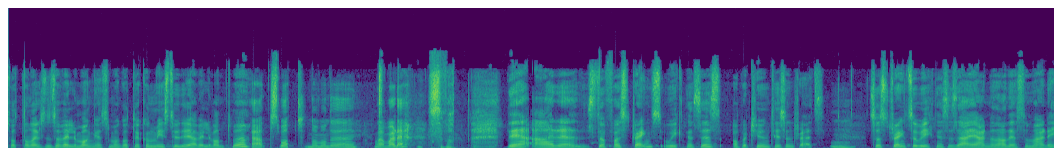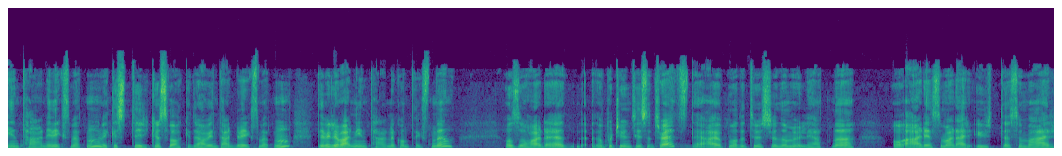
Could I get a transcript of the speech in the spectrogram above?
SWOT-analysen, som veldig mange som har gått økonomistudier er veldig vant med? Ja, SWOT, nå må du hva var det? SWOT. Det er, eh, står for Strengths, Weaknesses, Opportunities and Threats. Mm. Så strengths og weaknesses er gjerne da det som er det interne i virksomheten. Hvilke styrker og svakheter har vi internt i virksomheten? Det vil jo være den interne konteksten din. Og så har det opportunities and threats. Det er jo på en måte truslene og mulighetene, og er det som er der ute, som er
